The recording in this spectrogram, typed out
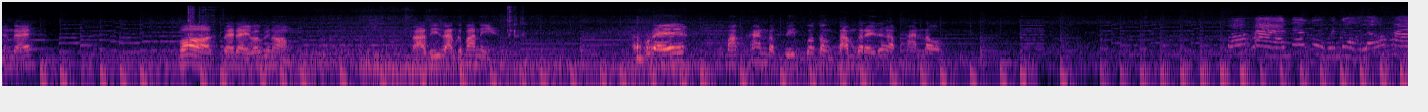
ยังไงพ่อใส่ใดวะพี่น้องตาสีสันกับบ้านนี่อันผู้ใดมักหั่นแบบพริกก็ต้องตำกันเลยนะครับหั่นเราก็ค่ะเนื้อหนูเป็นดอกแล้วค่ะ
